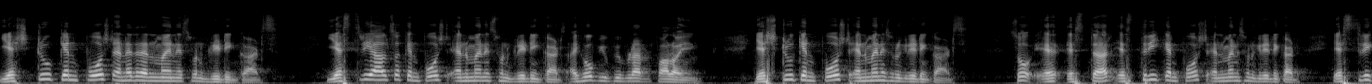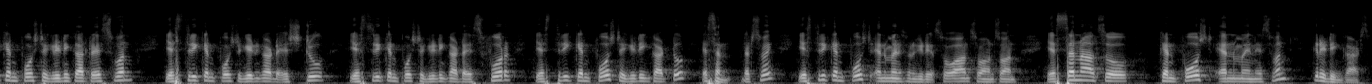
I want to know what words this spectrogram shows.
S2 can post another n minus 1 greeting cards. S3 also can post n minus 1 greeting cards. I hope you people are following. S2 can post n minus 1 greeting cards. So s star s3 can post n minus 1 greeting card. S3 can post a greeting card to s1 S3 can post a greeting card to S2, S3 can post a greeting card to S4, S3 can post a greeting card to SN. That's why S3 can post n minus 1 greeting, so on, so on, so on. SN also can post n minus 1 greeting cards.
